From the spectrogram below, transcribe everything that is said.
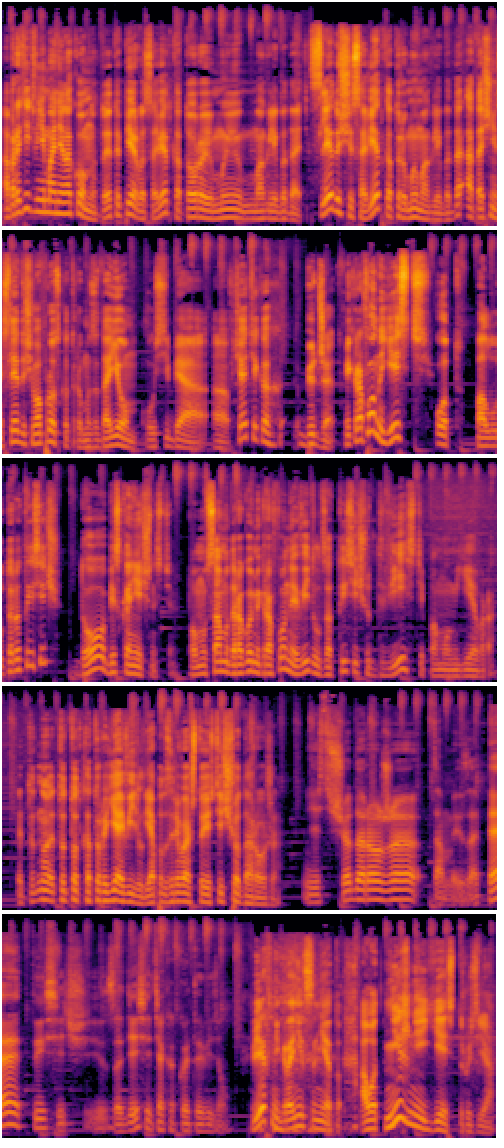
Обратите внимание на комнату. Это первый совет, который мы могли бы дать. Следующий совет, который мы могли бы дать, а точнее следующий вопрос, который мы задаем у себя э, в чатиках, бюджет. Микрофоны есть от полутора тысяч до бесконечности. По-моему, самый дорогой микрофон я видел за 1200, по-моему, евро. Это, ну, это тот, который я видел. Я подозреваю, что есть еще дороже. Есть еще дороже, там и за 5000, и за 10 я какой-то видел. Верхней границы нету. А вот ниже нижние есть, друзья.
